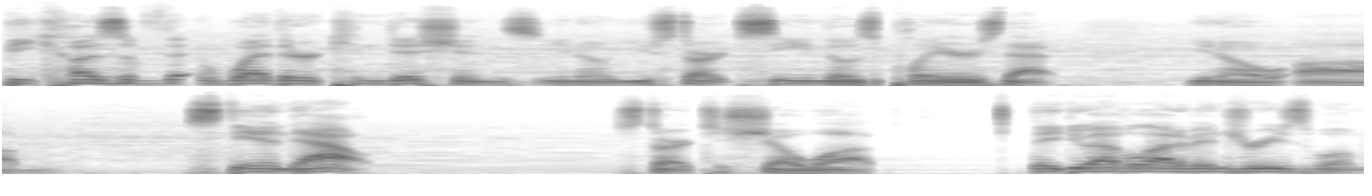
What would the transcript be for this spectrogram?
because of the weather conditions, you know, you start seeing those players that, you know, um, stand out, start to show up. They do have a lot of injuries. Well,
